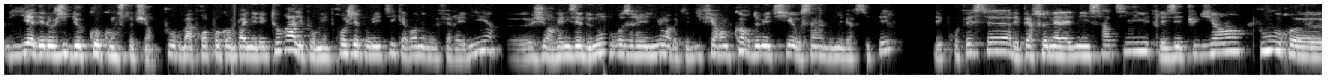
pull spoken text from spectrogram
lié à des logiques de co-construction. Pour ma propre campagne électorale et pour mon projet politique avant de me faire élire, euh, j'ai organisé de nombreuses réunions avec les différents corps de métiers au sein de l'université les professeurs, les personnels administratifs, les étudiants, pour euh,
